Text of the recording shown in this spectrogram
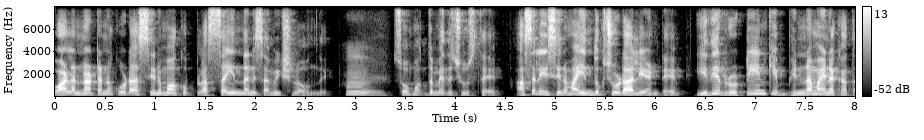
వాళ్ళ నటన కూడా సినిమాకు ప్లస్ అయిందని సమీక్షలో ఉంది. సో మొత్తం మీద చూస్తే అసలు ఈ సినిమా ఎందుకు చూడాలి అంటే ఇది రొటీన్కి భిన్నమైన కథ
